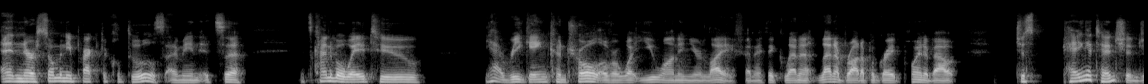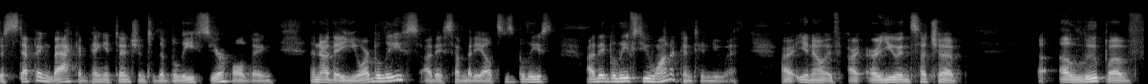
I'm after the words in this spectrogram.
and there are so many practical tools. I mean, it's a it's kind of a way to yeah regain control over what you want in your life. And i think lena lena brought up a great point about just paying attention just stepping back and paying attention to the beliefs you're holding. And are they your beliefs? Are they somebody else's beliefs? Are they beliefs you want to continue with? Are you know if are, are you in such a a loop of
